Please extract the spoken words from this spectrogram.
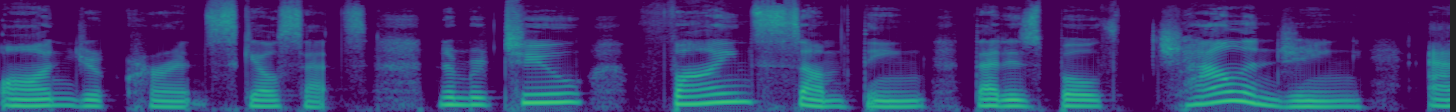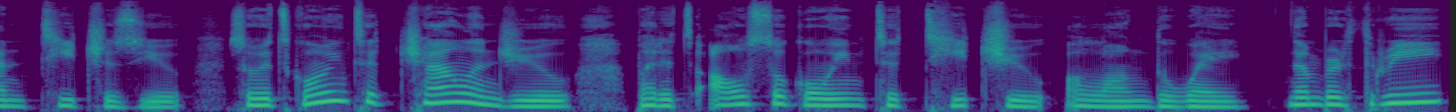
on your current skill sets. Number two, find something that is both challenging and teaches you. So it's going to challenge you, but it's also going to teach you along the way. Number three,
